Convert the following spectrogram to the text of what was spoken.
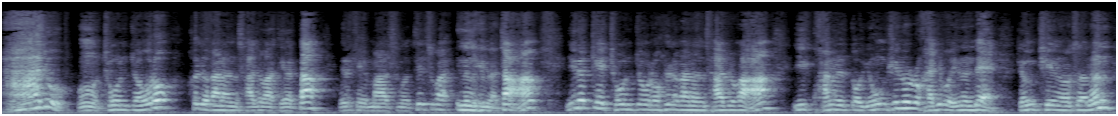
아주 어, 좋은 쪽으로 흘러가는 사조가 되었다 이렇게 말씀을 드릴 수가 있는 것입니다. 자 이렇게 좋은 쪽으로 흘러가는 사조가 이 관을 또 용신으로 가지고 있는데 정치인으로서는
